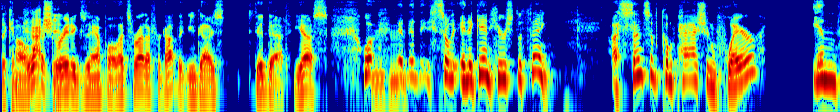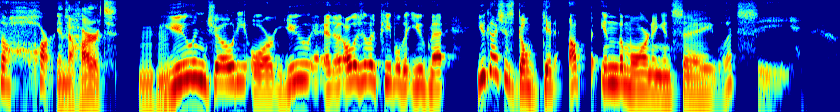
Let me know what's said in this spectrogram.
The compassion. Oh, what a great example. That's right. I forgot that you guys did that. Yes. Well, Mhm. th- so, and again, here's the thing a sense of compassion where? In the heart. in the heart. Mhm. You and Jody, or you and all those other people that you've met, you guys just don't get up in the morning and say, well, let's see.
